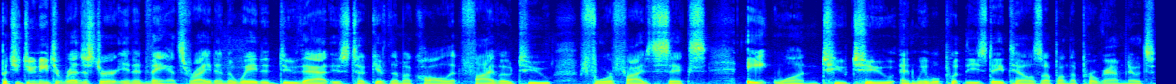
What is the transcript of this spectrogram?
but you do need to register in advance, right? And the way to do that is to give them a call at 502 456 8122. And we will put these details up on the program notes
